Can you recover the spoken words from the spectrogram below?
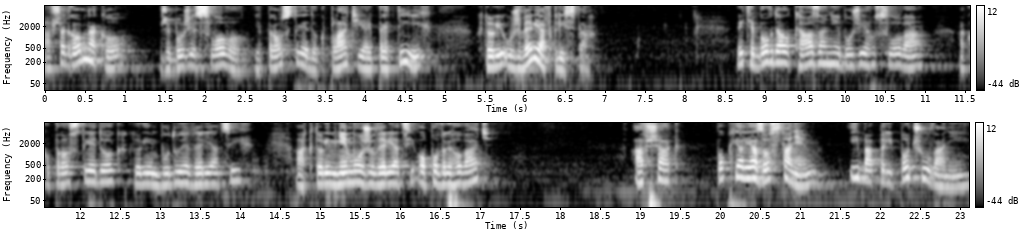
Avšak rovnako, že Božie slovo je prostriedok, platí aj pre tých, ktorí už veria v Krista. Viete, Boh dal kázanie Božieho slova ako prostriedok, ktorým buduje veriacich a ktorým nemôžu veriaci opovrhovať. Avšak pokiaľ ja zostanem iba pri počúvaní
